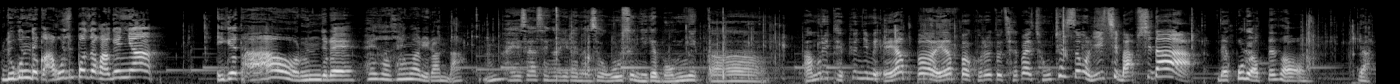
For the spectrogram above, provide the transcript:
누군데 가고 싶어서 가겠냐? 이게 다 어른들의 회사 생활이란다. 응? 회사 생활이라면서 옷은 이게 뭡니까? 아무리 대표님이 애아빠 애아빠 그래도 제발 정체성을 잃지 맙시다. 내 꼴이 어때서? 야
